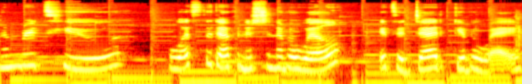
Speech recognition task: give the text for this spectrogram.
Number two. What's the definition of a will? It's a dead giveaway.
